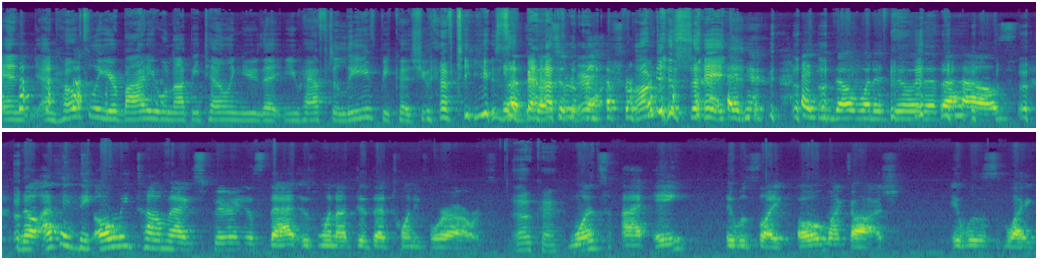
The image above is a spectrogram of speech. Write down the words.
And and hopefully your body will not be telling you that you have to leave because you have to use you the, bathroom. the, bathroom. I'm just saying. and, you, and you don't want to do it in the house. No, I think the only time I experienced that is when I did that 24 hours. Okay. Once I ate, it was like, oh my gosh. It was like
